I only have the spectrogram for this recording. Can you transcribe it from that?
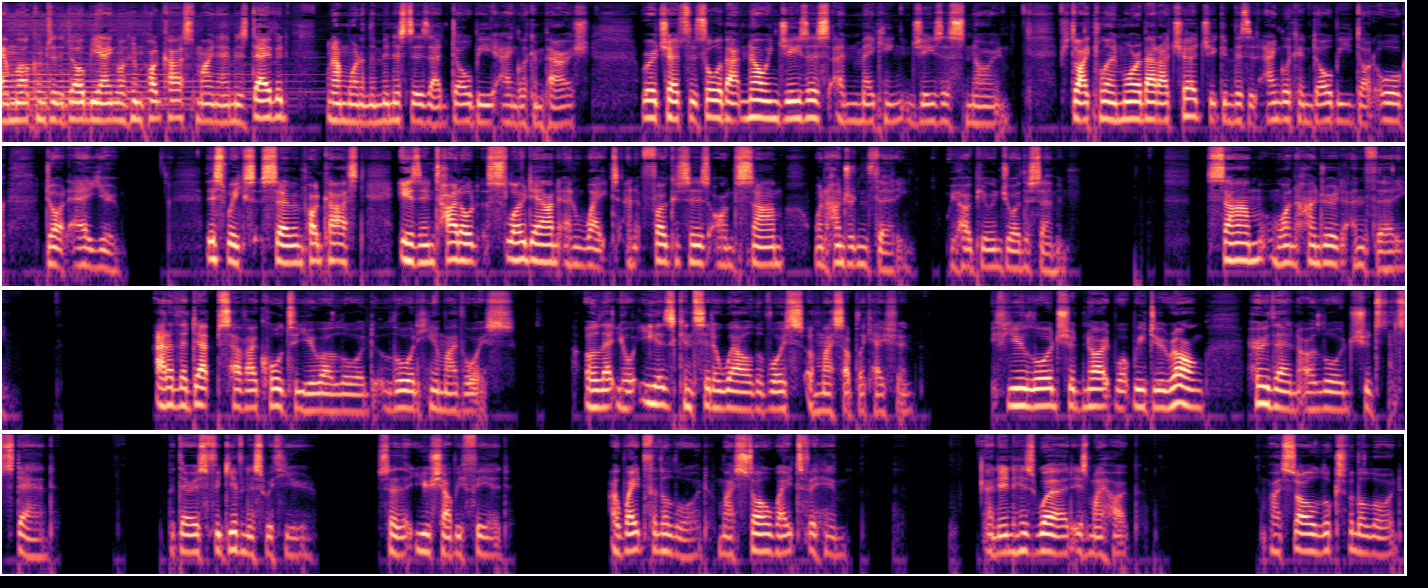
And welcome to the Dalby Anglican Podcast. My name is David and I'm one of the ministers at Dalby Anglican Parish. We're a church that's all about knowing Jesus and making Jesus known. If you'd like to learn more about our church, you can visit anglicandalby.org.au. This week's sermon podcast is entitled Slow Down and Wait, and it focuses on Psalm 130. We hope you enjoy the sermon. Psalm 130. Out of the depths have I called to you, O Lord. Lord, hear my voice. O let your ears consider well the voice of my supplication. If you, Lord, should note what we do wrong, who then, O Lord, should stand? But there is forgiveness with you, so that you shall be feared. I wait for the Lord, my soul waits for him, and in his word is my hope. My soul looks for the Lord,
